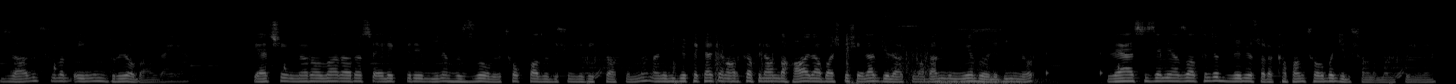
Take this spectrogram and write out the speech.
biz abi. Şurada beynim duruyor bazen ya. Gerçi nörolar arası elektriğim yine hızlı oluyor. Çok fazla düşünce geçiyor aklımdan. Hani video çekerken arka planda hala başka şeyler geliyor aklıma. Ben de niye böyle bilmiyorum. Real izlemeyi azaltınca düzeliyor sonra. Kafam çorba gibi şu an amına koyayım ya.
